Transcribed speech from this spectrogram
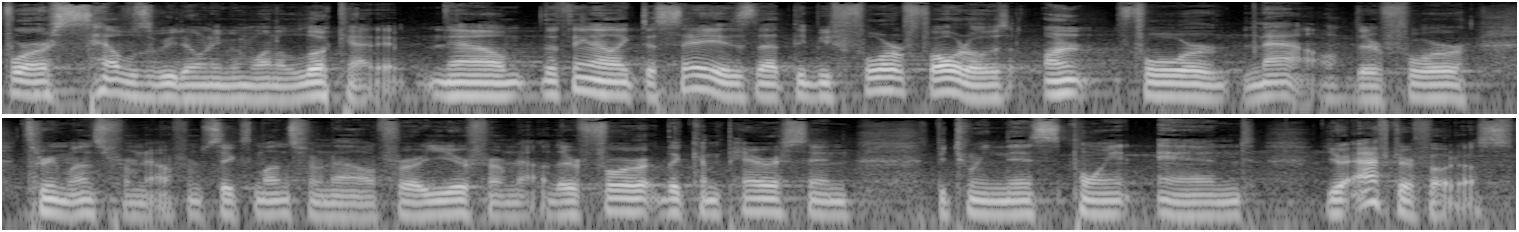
for ourselves, we don't even want to look at it. Now, the thing I like to say is that the before photos aren't for now. They're for three months from now, from six months from now, for a year from now. They're for the comparison between this point and your after photos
